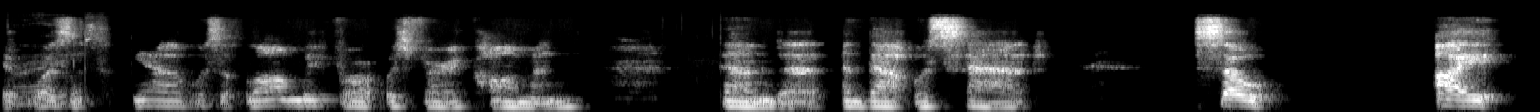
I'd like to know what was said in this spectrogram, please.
It wasn't, yeah, it wasn't long before it was very common, and uh, and that was sad. So I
